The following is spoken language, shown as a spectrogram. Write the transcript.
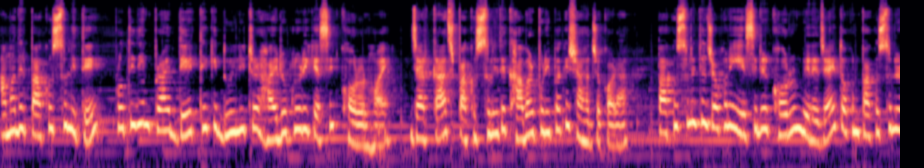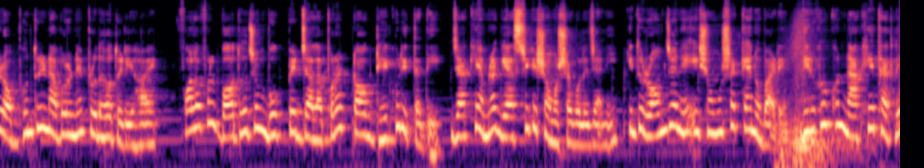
আমাদের পাকস্থলিতে প্রতিদিন প্রায় দেড় থেকে দুই লিটার হাইড্রোক্লোরিক অ্যাসিড ক্ষরণ হয়, যার কাজ পাকস্থলিতে খাবার পরিপাকে সাহায্য করা। পাকস্থলিতে যখন এই অ্যাসিডের ক্ষরণ বেড়ে যায়, তখন পাকস্থলীর অভ্যন্তরীণ আবরণে প্রদাহ তৈরি হয়। ফলাফল বদহজম বুক পেট জ্বালা পোড়া টক ঢেকুর ইত্যাদি, যাকে আমরা গ্যাস্ট্রিকের সমস্যা বলে জানি। কিন্তু রমজানে এই সমস্যা কেন বাড়ে? দীর্ঘক্ষণ না খেয়ে থাকলে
